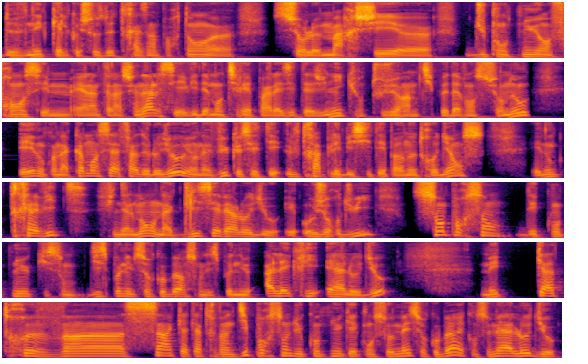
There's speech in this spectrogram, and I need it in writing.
devenait quelque chose de très important sur le marché du contenu en France et à l'international. C'est évidemment tiré par les États-Unis, qui ont toujours un petit peu d'avance sur nous. Et donc, on a commencé à faire de l'audio et on a vu que c'était ultra plébiscité par notre audience. Et donc, très vite, finalement, on a glissé vers l'audio. Et aujourd'hui, 100% des contenus qui sont disponibles sur Cooper sont disponibles à l'écrit et à l'audio. Mais 85 à 90% du contenu qui est consommé sur Cooper est consommé à l'audio.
